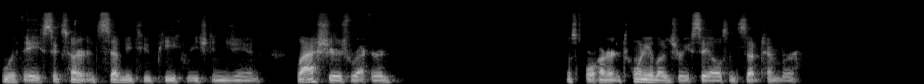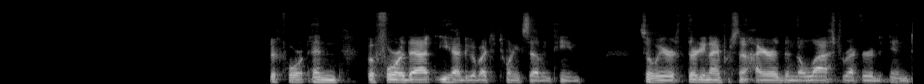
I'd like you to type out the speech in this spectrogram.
with a 672 peak reached in June. Last year's record was 420 luxury sales in September. Before and before that, you had to go back to 2017. So we are 39% higher than the last record in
